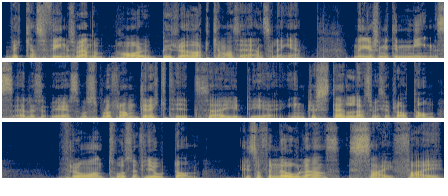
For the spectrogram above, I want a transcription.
veckans film som vi ändå har berört kan man säga än så länge. Men er som inte minns, eller er som spolar fram direkt hit, så är ju det Interstellar som vi ska prata om. Från 2014. Christopher Nolans sci-fi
